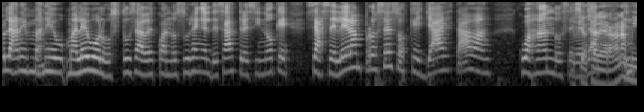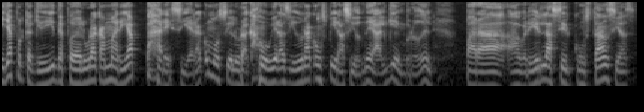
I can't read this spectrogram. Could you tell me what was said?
planes malévolos, tú sabes, cuando surgen el desastre, sino que se aceleran procesos que ya estaban cuajándose, Y se ¿verdad? aceleran las En- millas porque aquí después del huracán María pareciera como si el huracán hubiera sido una conspiración de alguien, brother, para abrir las circunstancias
